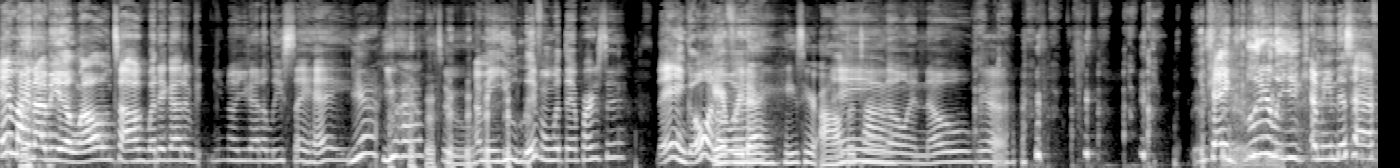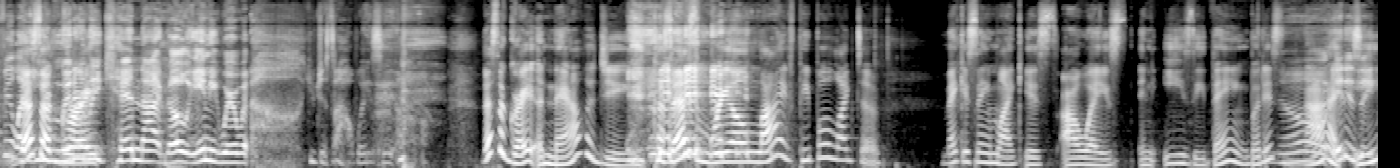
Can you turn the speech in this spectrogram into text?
it might not be a long talk, but it gotta be. You know, you gotta at least say hey. yeah, you have to. I mean, you living with that person, they ain't going Every nowhere. day, he's here all They the ain't time. going no. Yeah. You can't literally. You, I mean, that's how I feel. Like That's you literally great- cannot go anywhere with. you just always here. That's a great analogy because that's real life. People like to make it seem like it's always an easy thing, but it's No, not. it is a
